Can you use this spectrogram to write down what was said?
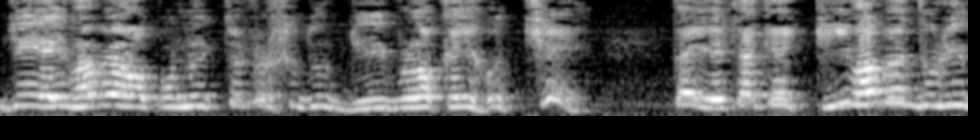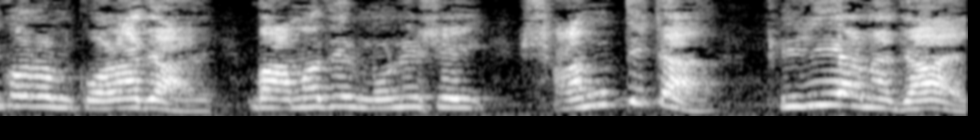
যে এইভাবে অপমৃত্যুটা শুধু ডি ব্লকেই হচ্ছে। তাই এটাকে কীভাবে দূরীকরণ করা যায় বা আমাদের মনে সেই শান্তিটা ফিরিয়ে আনা যায়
